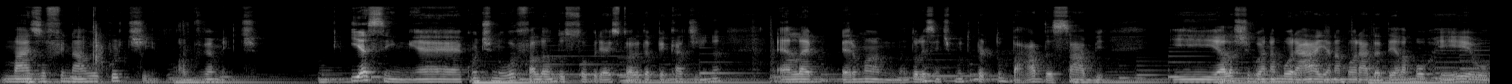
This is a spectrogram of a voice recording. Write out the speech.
mas o final eu curti, obviamente. E assim, é, continua falando sobre a história da Pecadina ela é, era uma adolescente muito perturbada, sabe? E ela chegou a namorar e a namorada dela morreu.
